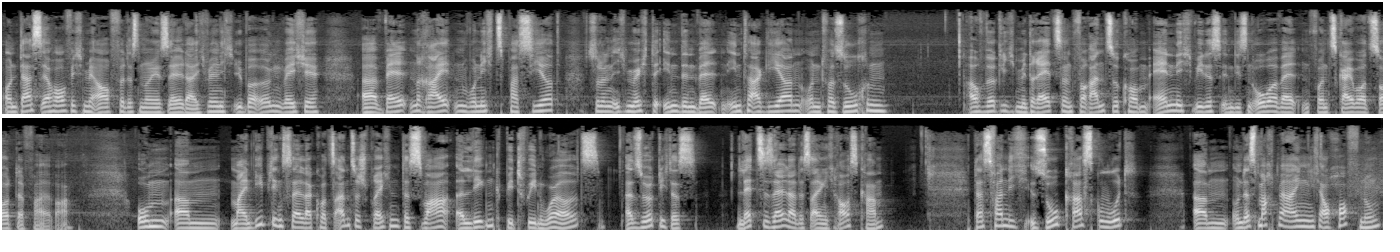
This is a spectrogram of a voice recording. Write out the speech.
Und das erhoffe ich mir auch für das neue Zelda. Ich will nicht über irgendwelche äh, Welten reiten, wo nichts passiert, sondern ich möchte in den Welten interagieren und versuchen, auch wirklich mit Rätseln voranzukommen, ähnlich wie das in diesen Oberwelten von Skyward Sword der Fall war. Um ähm, mein Lieblings-Zelda kurz anzusprechen, das war A Link Between Worlds, also wirklich das letzte Zelda, das eigentlich rauskam. Das fand ich so krass gut. Ähm, und das macht mir eigentlich auch Hoffnung,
